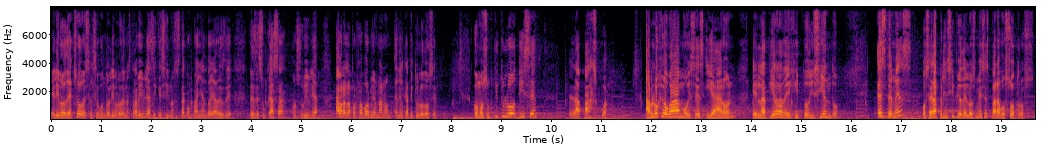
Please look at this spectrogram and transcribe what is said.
El libro de Éxodo es el segundo libro de nuestra Biblia, así que si nos está acompañando allá desde, desde su casa con su Biblia, ábrala por favor, mi hermano, en el capítulo 12. Como subtítulo dice La Pascua. Habló Jehová a Moisés y a Aarón en la tierra de Egipto diciendo, este mes os será principio de los meses para vosotros,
